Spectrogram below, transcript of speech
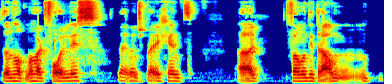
dann hat man halt Fäulnis, dementsprechend äh, fangen die Trauben,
